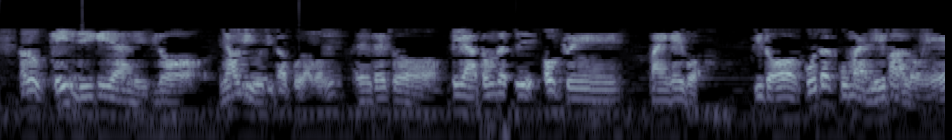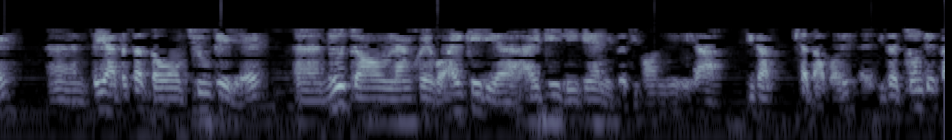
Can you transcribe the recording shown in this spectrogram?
။နောက်ဂိတ်၄ဂိတ်ကနေပြီးတော့မြဝတီကိုအဓိကပို့တာပေါ့လေ။၁၃၁အုတ်တွင်းမိုင်ဂိတ်ပေါ့။ပြီးတော့၉၉မိုင်လေးဖာလုံရယ်၊၁၁၃ဖြူးဂိတ်ရယ်၊မြို့ကြောင်းလမ်းခွဲပေါ့အဲဒီဂိတ်၄ဂိတ်ကနေဒီကောင်တွေကအဓိကဖြတ်တာပေါ့လေ။ကျွန်းသစ်က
